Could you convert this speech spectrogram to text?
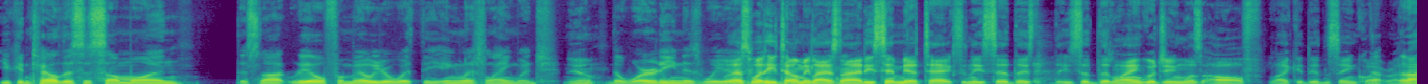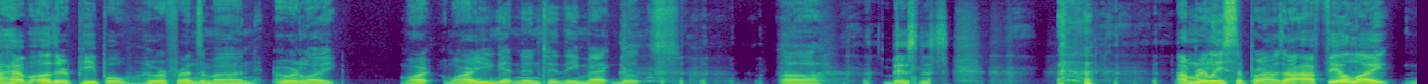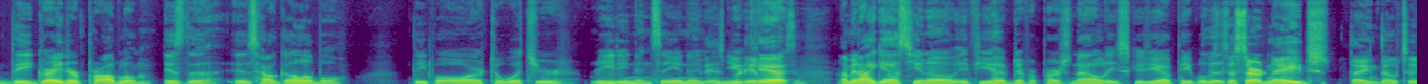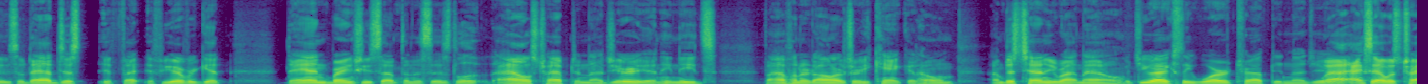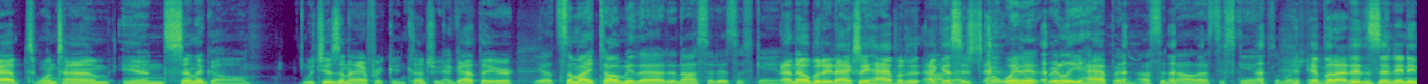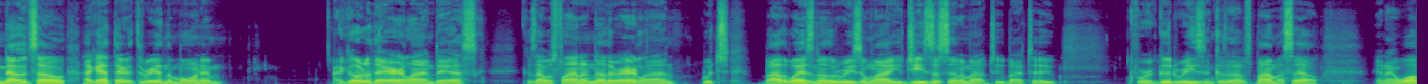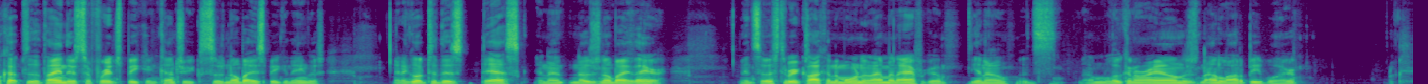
you can tell this is someone that's not real familiar with the English language. Yeah. The wording is weird. Well, that's what he told me last night. He sent me a text and he said this, he said the languaging was off, like it didn't seem quite right. But I have other people who are friends of mine who are like, "Why? Why are you getting into the MacBooks?" uh, Business. I'm really surprised. I, I feel like the greater problem is the is how gullible people are to what you're reading and seeing, and, It is and you pretty can't. amazing. I mean, I guess you know if you have different personalities, because you have people that It's a certain age thing though too. So dad just if if you ever get Dan brings you something that says, "Look, Al's trapped in Nigeria and he needs five hundred dollars or he can't get home." I'm just telling you right now. But you actually were trapped in Nigeria. Well, I, actually, I was trapped one time in Senegal, which is an African country. I got there. yeah, somebody told me that, and I said it's a scam. I know, but it actually happened. I Oh, guess no. it's. But when it really happened, I said, "No, that's a scam." Somebody. And, but I didn't send any notes home. I got there at three in the morning. I go to the airline desk because I was flying another airline, which, by the way, is another reason why Jesus sent them out two by two for a good reason because I was by myself. And I walk up to the thing. There's a French speaking country, so nobody's speaking English. And I go up to this desk and I know there's nobody there. And so it's three o'clock in the morning. I'm in Africa. You know, it's I'm looking around. There's not a lot of people there.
